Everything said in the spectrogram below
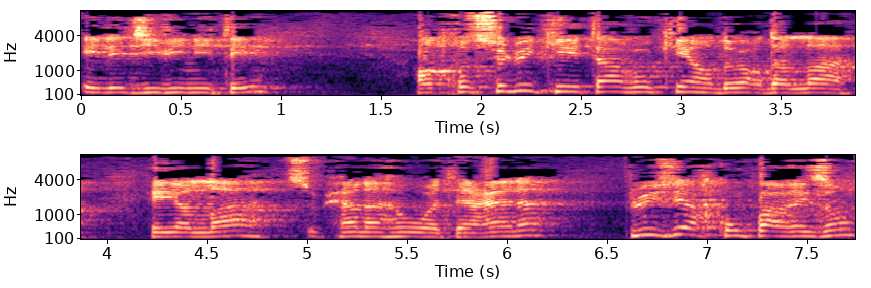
et les divinités, entre celui qui est invoqué en dehors d'Allah et Allah subhanahu wa ta'ala, plusieurs comparaisons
